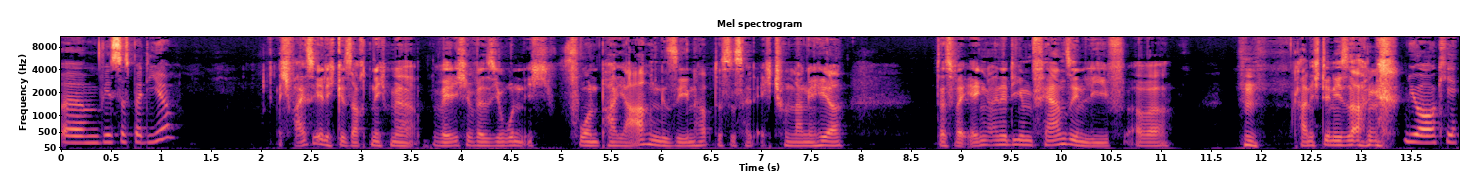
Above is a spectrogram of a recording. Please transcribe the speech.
Ähm, wie ist das bei dir? Ich weiß ehrlich gesagt nicht mehr, welche Version ich vor ein paar Jahren gesehen habe. Das ist halt echt schon lange her. Das war irgendeine, die im Fernsehen lief, aber hm, kann ich dir nicht sagen. Ja, okay.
